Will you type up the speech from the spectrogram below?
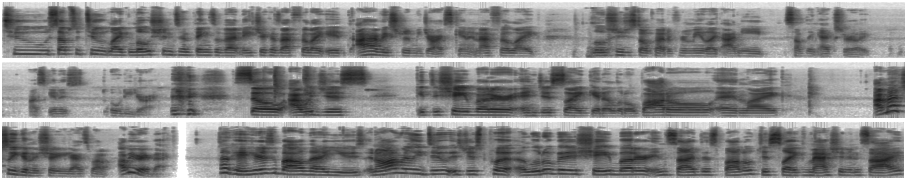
to substitute like lotions and things of that nature because I feel like it. I have extremely dry skin, and I feel like lotions just don't cut it for me. Like I need something extra. Like my skin is OD dry. so I would just get the shea butter and just like get a little bottle and like I'm actually gonna show you guys bottle. I'll be right back. Okay, here's a bottle that I use, and all I really do is just put a little bit of shea butter inside this bottle, just like mash it inside,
